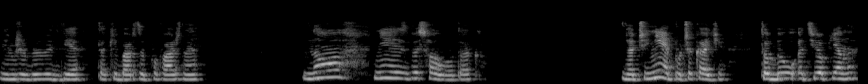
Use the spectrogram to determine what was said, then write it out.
Wiem, że były dwie takie bardzo poważne. No, nie jest wesoło, tak? Znaczy nie, poczekajcie. To był Ethiopian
